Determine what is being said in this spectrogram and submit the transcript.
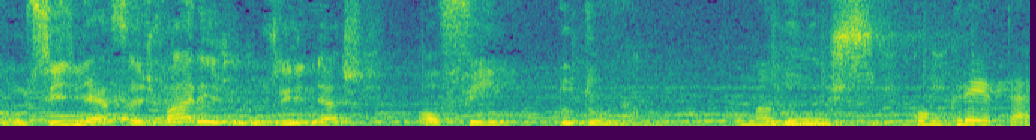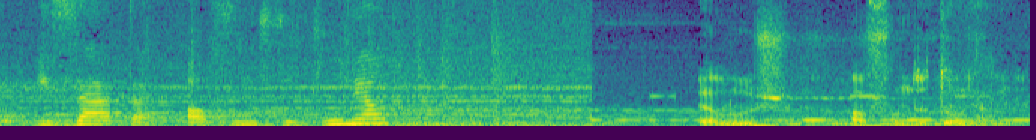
luzinha, essas várias luzinhas, ao fim do túnel. Uma luz concreta, exata, ao fundo do túnel. A luz ao fundo do túnel.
